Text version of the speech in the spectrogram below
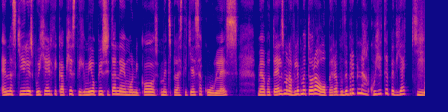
ένας κύριος που είχε έρθει κάποια στιγμή, ο οποίος ήταν αιμονικός με τις πλαστικές σακούλες, με αποτέλεσμα να βλέπουμε τώρα όπερα που δεν πρέπει να ακούγεται παιδιά κι.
